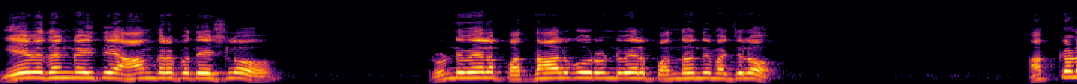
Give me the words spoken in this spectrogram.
ఏ విధంగా అయితే ఆంధ్రప్రదేశ్లో రెండు వేల పద్నాలుగు రెండు వేల పంతొమ్మిది మధ్యలో అక్కడ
